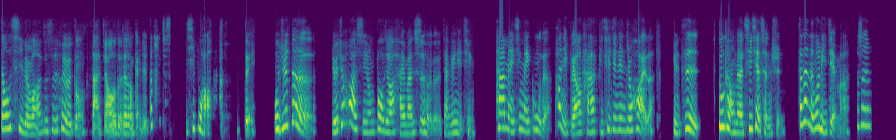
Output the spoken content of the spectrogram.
娇气的嘛，就是会有一种撒娇的那种感觉，但他就是脾气不好。对，我觉得有一句话形容暴娇还蛮适合的，讲给你听。他没亲没故的，怕你不要他，脾气渐渐就坏了。取自书童的妻妾成群，大家能够理解吗？就是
